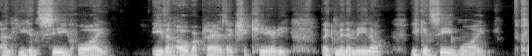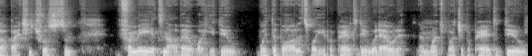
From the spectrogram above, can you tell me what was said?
and he can see why, even over players like Shaqiri, like Minamino, you can see why Klopp actually trusts him. For me, it's not about what you do with the ball; it's what you're prepared to do without it, and what what you're prepared to do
